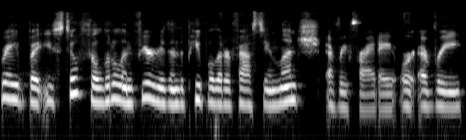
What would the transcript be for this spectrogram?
great, but you still feel a little inferior than the people that are fasting lunch every Friday or every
